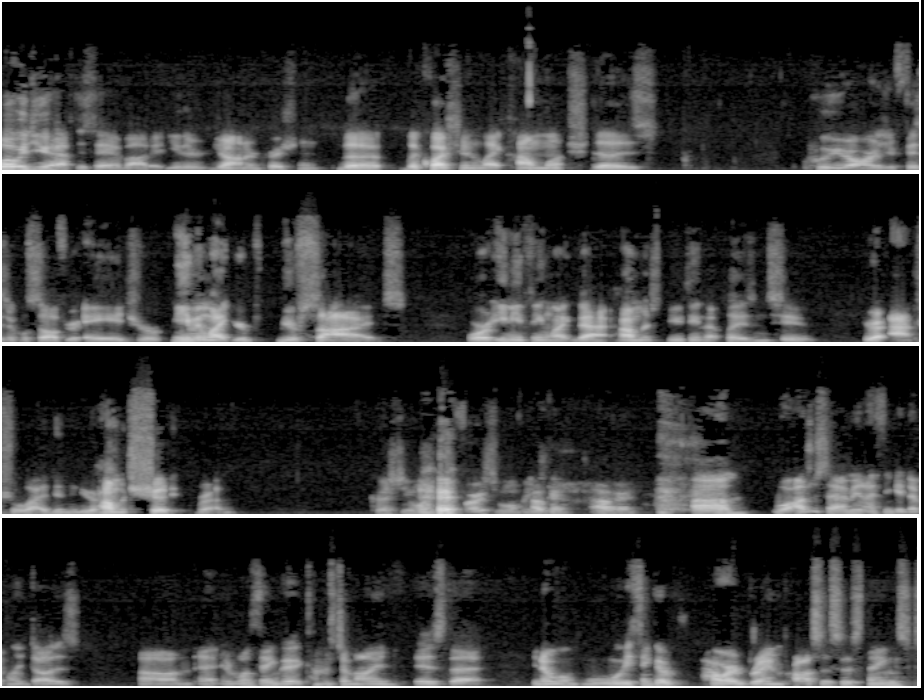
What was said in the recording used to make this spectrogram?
What would you have to say about it, either John or Christian? The the question like how much does who you are as your physical self, your age, or even like your your size or anything like that, how much do you think that plays into your actual identity or how much should it rather? Christian, you want to go first? You want me to? Okay. All right. Um, well, I'll just say, I mean, I think it definitely does. Um, and, and, one thing that comes to mind is that you know when, when, we think of how our brain processes things,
